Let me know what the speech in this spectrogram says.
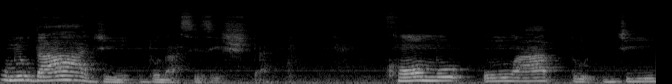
humildade do narcisista como um ato de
